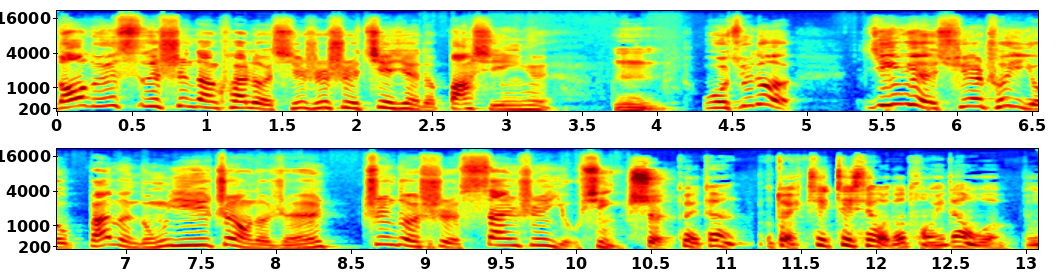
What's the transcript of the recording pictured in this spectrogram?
劳伦斯圣诞快乐其实是借鉴的巴西音乐。嗯我觉得音乐圈可以有坂本龙一这样的人，真的是三生有幸。是对，但对这这些我都同意，但我不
